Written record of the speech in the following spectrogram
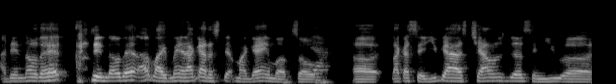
I didn't know that. I didn't know that. I was like man i got to step my game up. So yeah. uh like i said you guys challenged us and you uh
